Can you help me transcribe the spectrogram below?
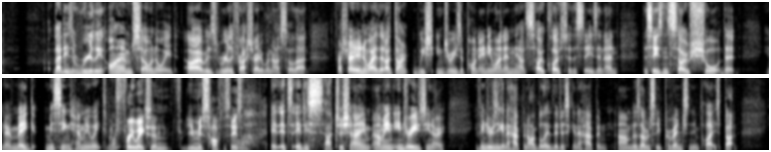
That is really, I am so annoyed. I was really frustrated when I saw that. Frustrated in a way that I don't wish injuries upon anyone. And now it's so close to the season, and the season's so short that you know Meg missing how many weeks? Like three weeks, and you miss half the season. Oh, it, it's it is such a shame. I mean, injuries. You know, if injuries are going to happen, I believe they're just going to happen. Um, there's obviously prevention in place, but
